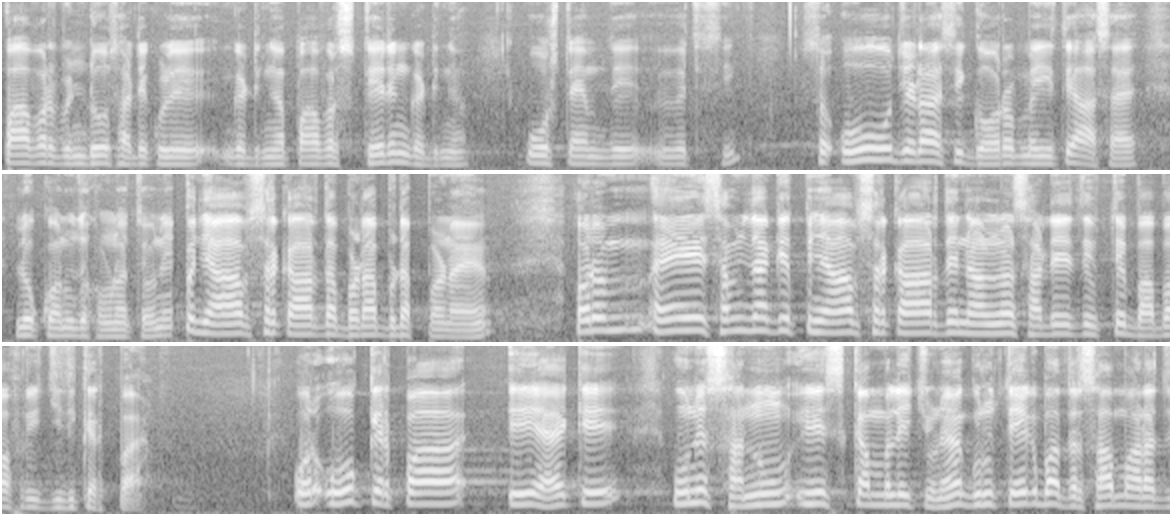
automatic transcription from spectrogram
ਪਾਵਰ ਵਿੰਡੋ ਸਾਡੇ ਕੋਲੇ ਗੱਡੀਆਂ ਪਾਵਰ ਸਟੀਅਰਿੰਗ ਗੱਡੀਆਂ ਉਸ ਟਾਈਮ ਦੇ ਵਿੱਚ ਸੀ। ਸੋ ਉਹ ਜਿਹੜਾ ਅਸੀਂ ਗੌਰਵਮਈ ਇਤਿਹਾਸ ਹੈ, ਲੋਕਾਂ ਨੂੰ ਦਿਖਾਉਣਾ ਚਾਹੁੰਦੇ ਹਾਂ। ਪੰਜਾਬ ਸਰਕਾਰ ਦਾ ਬੜਾ ਬੁਢੱਪਣ ਹੈ ਔਰ ਮੈਂ ਇਹ ਸਮਝਦਾ ਕਿ ਪੰਜਾਬ ਸਰਕਾਰ ਦੇ ਨਾਲ ਨਾਲ ਸਾਡੇ ਤੇ ਉੱਤੇ ਬਾਬਾ ਫਰੀਦ ਜੀ ਦੀ ਕਿਰਪਾ ਹੈ। ਔਰ ਉਹ ਕਿਰਪਾ ਇਹ ਹੈ ਕਿ ਉਹਨੇ ਸਾਨੂੰ ਇਸ ਕੰਮ ਲਈ ਚੁਣਿਆ। ਗੁਰੂ ਤੇਗ ਬਹਾਦਰ ਸਾਹਿਬ ਮਹਾਰਾਜ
